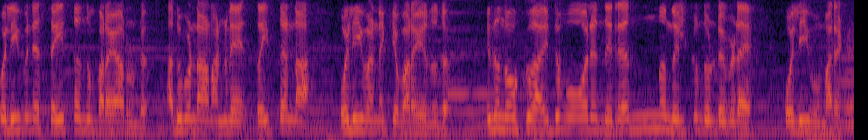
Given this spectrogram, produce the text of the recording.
ഒലീവിന്റെ സെയ്ത്ത് എന്നും പറയാറുണ്ട്. അതുകൊണ്ടാണ് അങ്ങനെ സെയ്ത്ത് എണ്ണ ഒലീവ് എണ്ണയ്ക്ക് പറയുന്നത്. ഇത് നോക്കുക ഇതുപോലെ നിരന്ന് നിൽക്കുന്നുണ്ട് ഇവിടെ ഒലീവ് മരങ്ങൾ.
